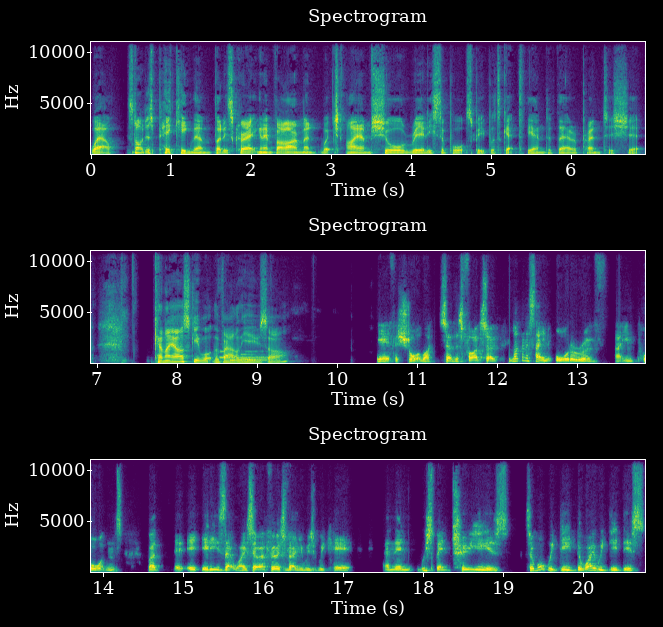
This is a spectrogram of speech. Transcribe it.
well, it's not just picking them, but it's creating an environment which I am sure really supports people to get to the end of their apprenticeship. Can I ask you what the values are? Yeah, for sure. Like so, there's five. So I'm not going to say in order of uh, importance, but it, it is that way. So our first value is we care, and then we spent two years. So what we did, the way we did this,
